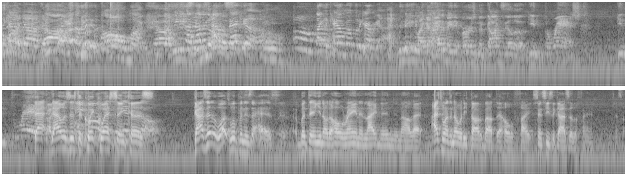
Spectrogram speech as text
see the oh camera my guy. Do God. what you. Oh my god. We need This another nuts. camera back here. Oh. Like a camera for the camera guy. We need like an animated version of Godzilla getting thrashed. Getting thrashed. That that was just a quick question because though. Godzilla was whooping his ass, but then you know the whole rain and lightning and all that. I just wanted to know what he thought about that whole fight since he's a Godzilla fan. That's all.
